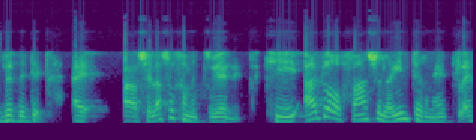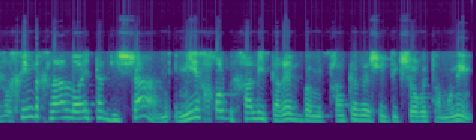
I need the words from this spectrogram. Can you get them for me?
זה בדיוק. השאלה שלך מצוינת, כי עד להופעה של האינטרנט, לאזרחים בכלל לא הייתה גישה. מי יכול בכלל להתערב במשחק הזה של תקשורת המונים?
